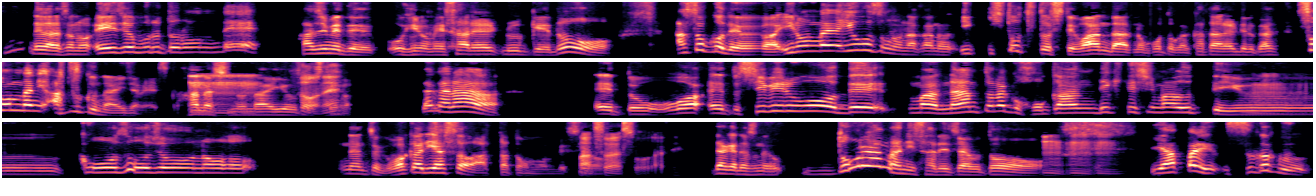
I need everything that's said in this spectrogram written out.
とですね。だからそのエイジ・オブ・ウルトロンで初めてお披露目されるけど、あそこではいろんな要素の中のい一つとしてワンダーのことが語られてるから、そんなに熱くないじゃないですか、話の内容としては。ねだから、えっと、わえっと、シビル・ウォーで、まあ、なんとなく保管できてしまうっていう構造上の、なんていうか、分かりやすさはあったと思うんですよ。まあそりゃそうだね。だけど、その、ドラマにされちゃうとうん、うんうん。やっぱりすごく、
